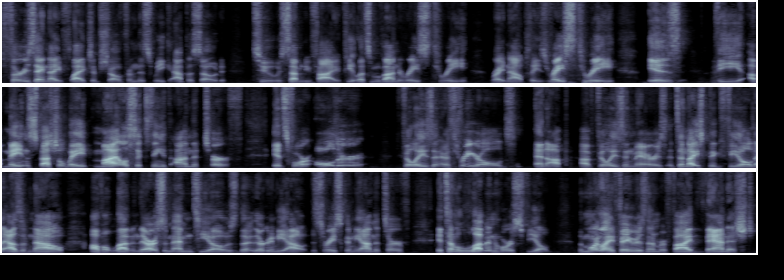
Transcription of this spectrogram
Thursday night flagship show from this week, episode 275. Let's move on to race three right now, please. Race three is the uh, maiden special weight mile 16th on the turf. It's for older fillies and or three year olds and up, uh, fillies and mares. It's a nice big field as of now of 11. There are some MTOs, they're, they're going to be out. This race is going to be on the turf. It's an 11 horse field. The Moorline favorite is number five, Vanished,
